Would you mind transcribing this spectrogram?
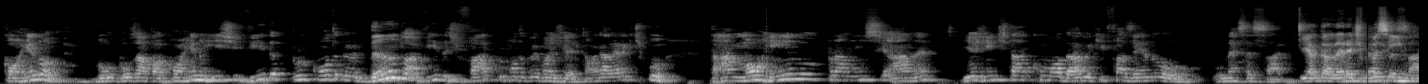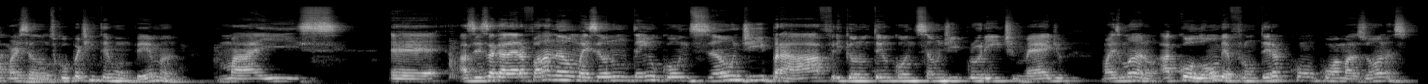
correndo, vou, vou usar a palavra, correndo risco de vida por conta, do, dando a vida de fato por conta do evangelho. Então a galera que, tipo, tá morrendo para anunciar, né? E a gente tá acomodado aqui fazendo o necessário. E a galera, tipo assim, mesmo. desculpa te interromper, mano, mas é, às vezes a galera fala, não, mas eu não tenho condição de ir pra África, eu não tenho condição de ir pro Oriente Médio. Mas, mano, a Colômbia, fronteira com, com o Amazonas,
